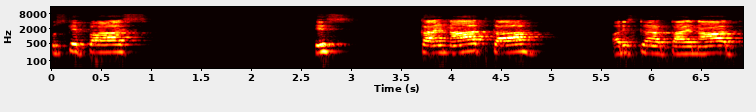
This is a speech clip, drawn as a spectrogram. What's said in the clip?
उसके पास इस कायनात का और इस कायनात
